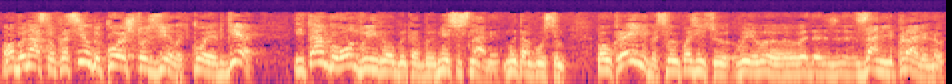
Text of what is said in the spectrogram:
он бы нас попросил бы кое-что сделать, кое-где, и там бы он выиграл бы как бы вместе с нами. Мы там, допустим, по Украине бы свою позицию вы, э, э, заняли правильную,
